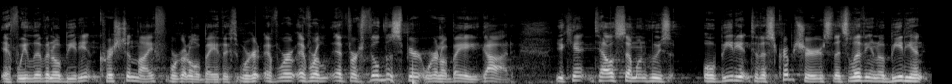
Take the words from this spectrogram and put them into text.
If we live an obedient Christian life, we're going to obey this. We're, if, we're, if, we're, if we're filled with the Spirit, we're going to obey God. You can't tell someone who's obedient to the Scriptures, that's living an obedient,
